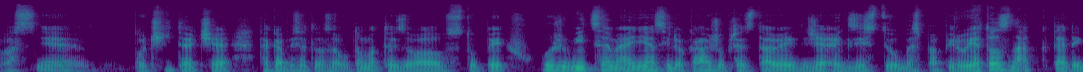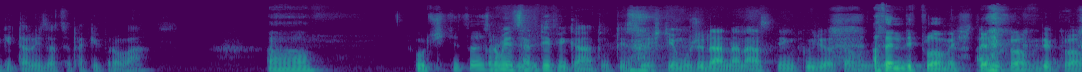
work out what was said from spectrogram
vlastně počítače, tak aby se to zautomatizovalo vstupy. Už více-méně si dokážu představit, že existují bez papíru. Je to znak té digitalizace taky pro vás? Uh, určitě to je Kromě certifikátu, ty si ještě můžu dát na nástěnku, že tam... A ten diplom ještě. A diplom, diplom.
